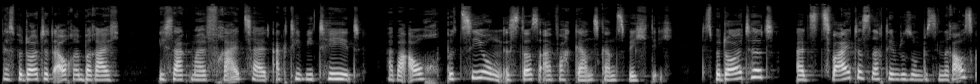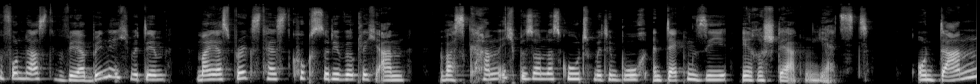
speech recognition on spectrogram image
Das bedeutet auch im Bereich, ich sag mal, Freizeit, Aktivität, aber auch Beziehung ist das einfach ganz, ganz wichtig. Das bedeutet, als zweites, nachdem du so ein bisschen rausgefunden hast, wer bin ich mit dem Myers-Briggs-Test, guckst du dir wirklich an, was kann ich besonders gut mit dem Buch Entdecken Sie Ihre Stärken jetzt. Und dann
